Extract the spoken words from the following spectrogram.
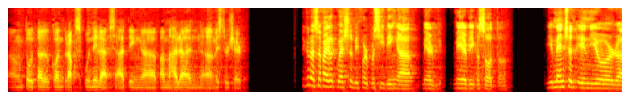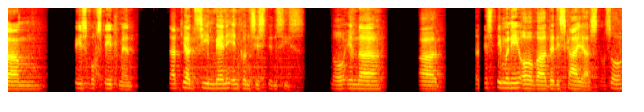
ang total contracts po nila sa ating uh, pamahalaan, uh, Mr. Chair. Siguro as a final question before proceeding, uh, Mayor, Mayor Vico Soto. You mentioned in your um, Facebook statement that you had seen many inconsistencies no, in uh, uh, the testimony of uh, the Discayas. No? So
